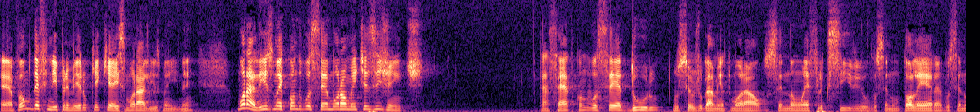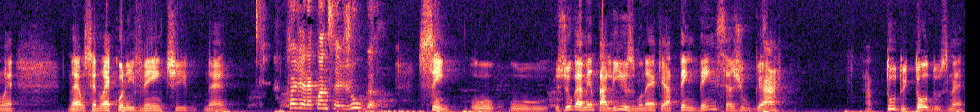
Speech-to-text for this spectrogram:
É, vamos definir primeiro o que é esse moralismo aí, né? Moralismo é quando você é moralmente exigente. Tá certo? Quando você é duro no seu julgamento moral, você não é flexível, você não tolera, você não é, né, você não é conivente, né? Rogério, é quando você julga? Sim, o, o julgamentalismo, né, que é a tendência a julgar a tudo e todos, né,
